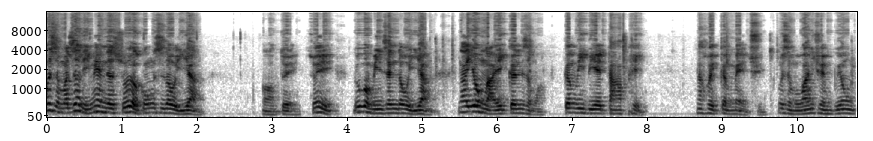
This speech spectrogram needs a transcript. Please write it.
为什么这里面的所有公司都一样？哦，对，所以如果名称都一样，那用来跟什么？跟 VBA 搭配。那会更 match，为什么完全不用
